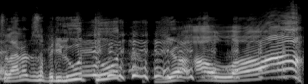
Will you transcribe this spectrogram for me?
Celana udah sampai di lutut. Ya Allah.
